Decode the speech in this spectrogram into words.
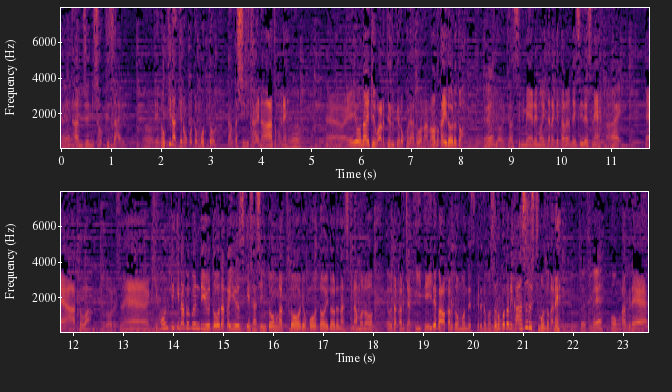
え単純に食材、うんえのきだけのこともっとなんか知りたいなとかね、うん。えー栄養ないと言われてるけど、これはどうなのとかいろいろと、え料理教室にメールもいただけたら嬉しいですね。はい。えーあとは、そうですね。基本的な部分で言うと、小高祐介写真と音楽と旅行といろいろな好きなものを、えー小高ルチャー聞いていればわかると思うんですけれども、そのことに関する質問とかね、そうですね。音楽で、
